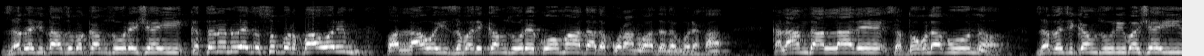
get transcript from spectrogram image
زره چې تاسو به کمزورې شئ کتن نو ز سپر پاورم او الله وې زبر کمزورې کوما دا د قران وعده ده ګوره ها کلام د الله دې ستغلبون زره چې کمزوري بشئ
